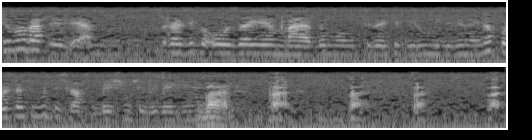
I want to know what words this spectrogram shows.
شما وقتی راجع به اوضاع مردم و چیزایی که بیرون می‌دیدین اینا فرصتی بود هیچ وقت بهشون چیزی بگیم؟ بله بله بله بله بله.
